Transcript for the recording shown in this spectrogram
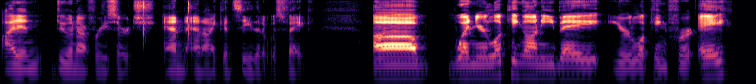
I didn't do enough research, and and I could see that it was fake. Uh, when you're looking on eBay, you're looking for a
